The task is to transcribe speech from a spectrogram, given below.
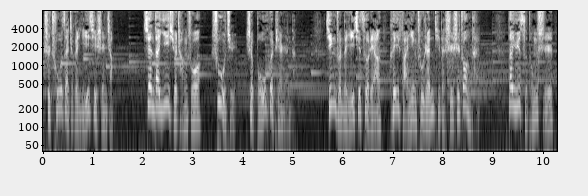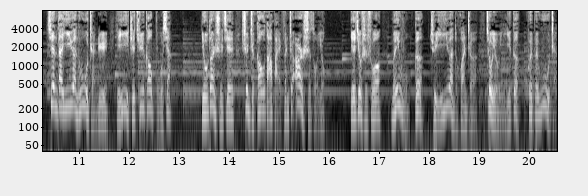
是出在这个仪器身上。现代医学常说，数据是不会骗人的，精准的仪器测量可以反映出人体的实时状态。但与此同时，现代医院的误诊率也一直居高不下，有段时间甚至高达百分之二十左右。也就是说，每五个去医院的患者，就有一个会被误诊。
